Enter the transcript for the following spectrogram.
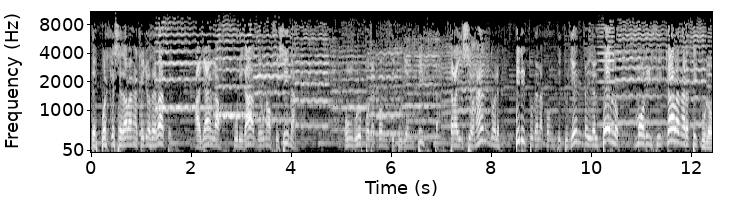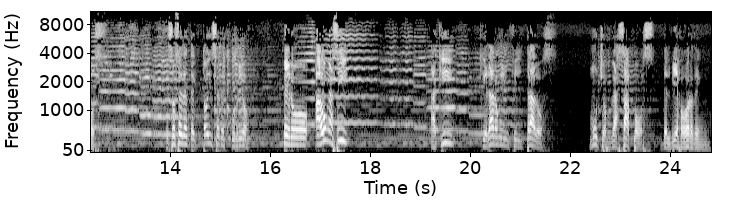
Después que se daban aquellos debates, allá en la oscuridad de una oficina, un grupo de constituyentistas, traicionando el espíritu de la constituyente y del pueblo, modificaban artículos. Eso se detectó y se descubrió. Pero aún así, aquí quedaron infiltrados muchos gazapos del viejo orden,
